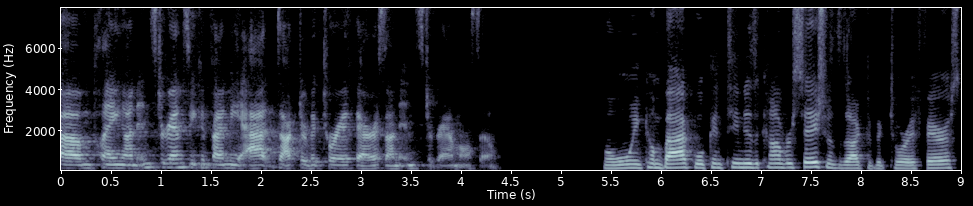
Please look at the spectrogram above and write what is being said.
um, playing on Instagram. So you can find me at Dr. Victoria Farris on Instagram also. Well, when we come back, we'll continue the conversation with Dr. Victoria Farris.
